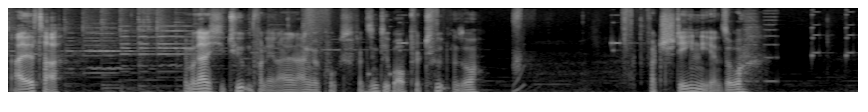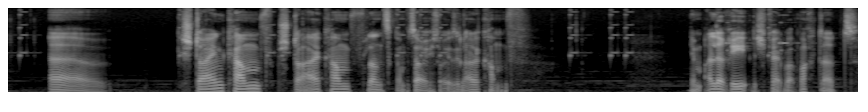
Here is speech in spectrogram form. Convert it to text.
Alter, ich habe gar nicht die Typen von den allen angeguckt. Was sind die überhaupt für Typen so? Was stehen die denn so? äh, Steinkampf, Stahlkampf, Pflanzkampf, sage ich euch, sind alle Kampf. Wir haben alle Redlichkeit. Was macht das?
